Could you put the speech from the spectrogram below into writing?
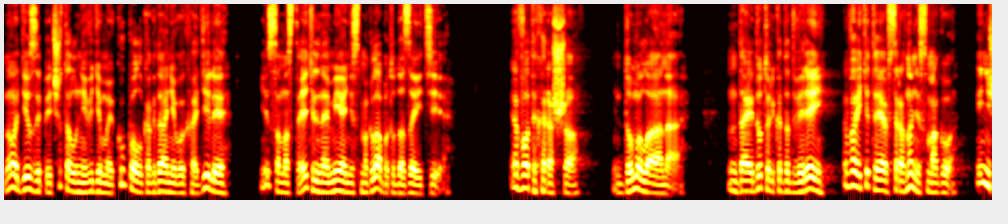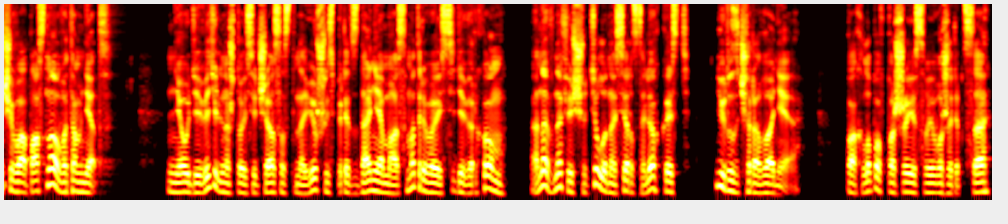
но Ди запечатал невидимый купол, когда они выходили, и самостоятельно Мия не смогла бы туда зайти. «Вот и хорошо», — думала она. «Дойду только до дверей, войти-то я все равно не смогу, и ничего опасного в этом нет». Неудивительно, что сейчас, остановившись перед зданием и осматриваясь, сидя верхом, она вновь ощутила на сердце легкость и разочарование. Похлопав по шее своего жеребца,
